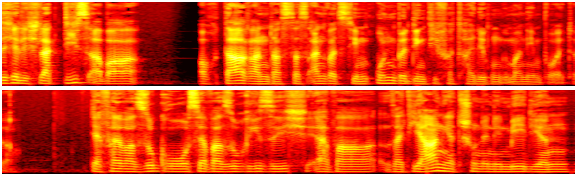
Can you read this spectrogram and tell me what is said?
Sicherlich lag dies aber auch daran, dass das Anwaltsteam unbedingt die Verteidigung übernehmen wollte. Der Fall war so groß, er war so riesig, er war seit Jahren jetzt schon in den Medien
